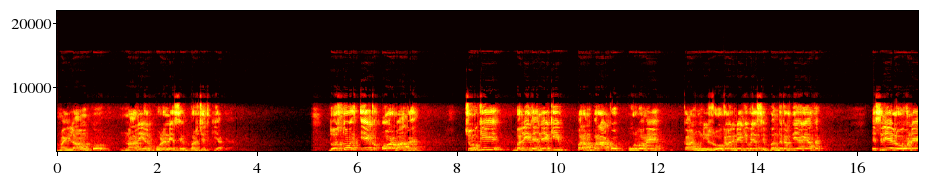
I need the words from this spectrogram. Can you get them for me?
महिलाओं को नारियल फोड़ने से वर्जित किया गया। दोस्तों, एक और बात है। चूँकि बलि देने की परंपरा को पूर्व में कानूनी रोक लगने की वजह से बंद कर दिया गया था, इसलिए लोगों ने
